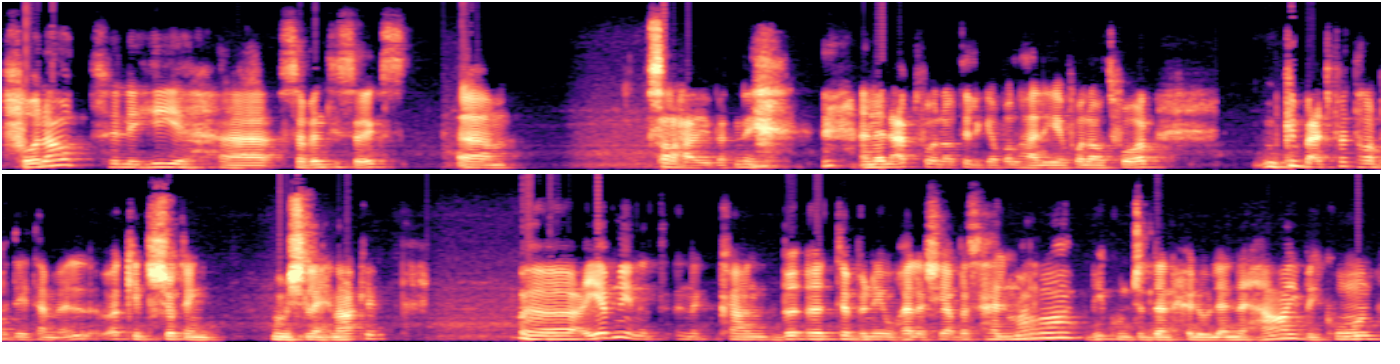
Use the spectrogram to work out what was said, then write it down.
Fallout اللي هي آه 76 آه صراحة عجبتني. أنا لعبت Fallout اللي قبلها اللي هي Fallout 4 يمكن بعد فترة بديت أمل. أكيد ال shooting مش لهناك. آه عيبني انك كان تبني وهالأشياء بس هالمرة بيكون جدا حلو لأن هاي بيكون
